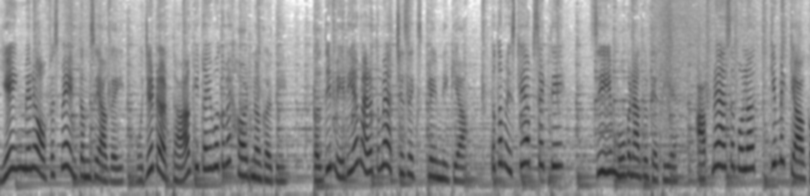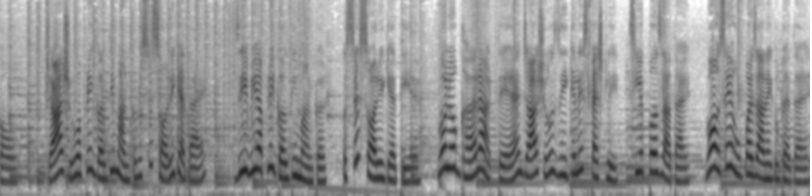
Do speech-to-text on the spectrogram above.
ये इंक मेरे ऑफ़िस में एकदम से आ गई। मुझे डर था कि कहीं वो तुम्हें हर्ट न कर दी। गलती मेरी है, मैंने तुम्हें अच्छे से एक्सप्लेन नहीं किया। तो तुम इसलिए अपसेट थी? जी, मुँह बनाकर कहती है। आपने ऐसा बोला कि मैं क्या कहूँ? चाशु अपनी गलती मानकर उससे सॉरी कहता है। जी भी अपनी गलती मानकर उससे सॉरी कहती है। वो लोग घर आते हैं, जाशु जी के लिए स्पेशली स्लीपर्स लाता है। वो उसे ऊपर जाने को कहता है।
